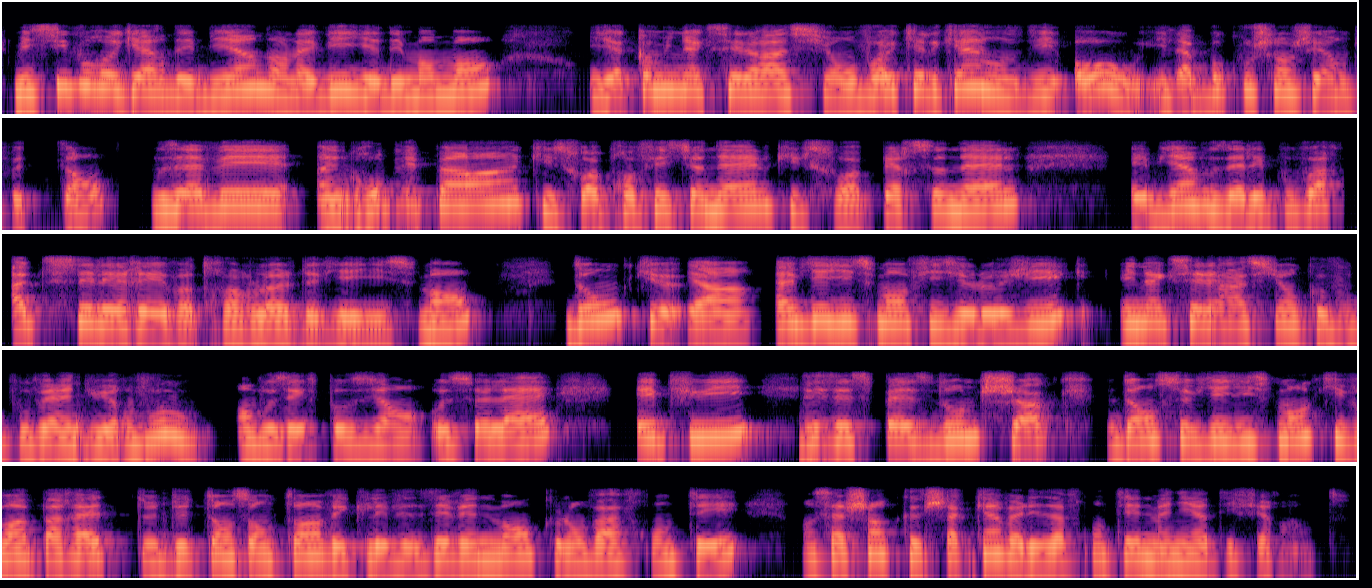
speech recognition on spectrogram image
Mais si vous regardez bien dans la vie, il y a des moments il y a comme une accélération. On voit quelqu'un, on se dit, oh, il a beaucoup changé en peu de temps. Vous avez un gros pépin, qu'il soit professionnel, qu'il soit personnel, eh bien, vous allez pouvoir accélérer votre horloge de vieillissement. Donc, il y a un vieillissement physiologique, une accélération que vous pouvez induire vous en vous exposant au soleil, et puis des espèces d'ondes choc dans ce vieillissement qui vont apparaître de temps en temps avec les événements que l'on va affronter, en sachant que chacun va les affronter de manière différente.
